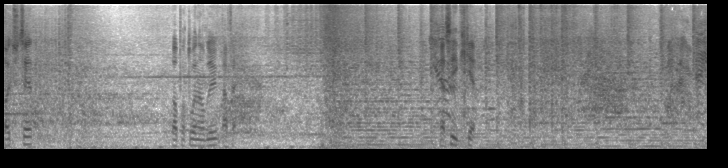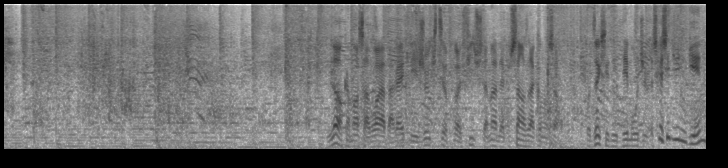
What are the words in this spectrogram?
Pas de sous-titres. Pas pour toi non plus. Parfait. Merci, Kikette. Là, on commence à voir apparaître les jeux qui tirent profit justement de la puissance de la console. Faut dire que c'est des démos de jeux. Est-ce que c'est du in-game?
